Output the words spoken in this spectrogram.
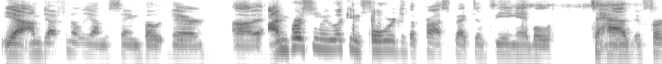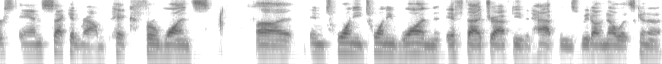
Yeah, I'm definitely on the same boat there. Uh, I'm personally looking forward to the prospect of being able to have a first and second round pick for once uh, in 2021. If that draft even happens, we don't know what's gonna,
